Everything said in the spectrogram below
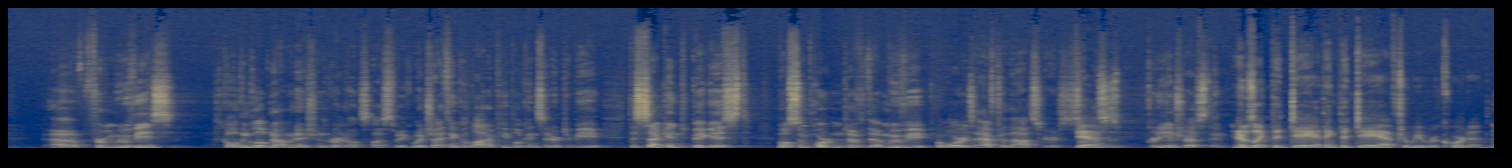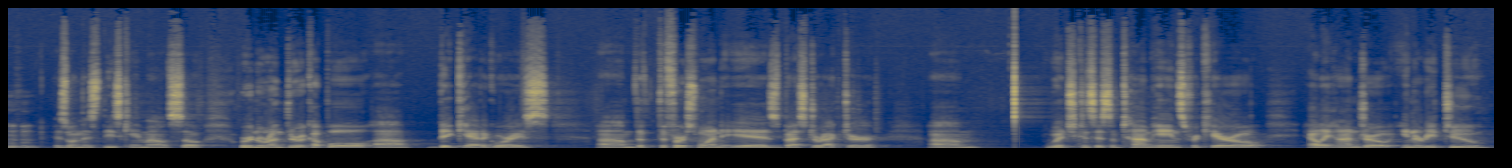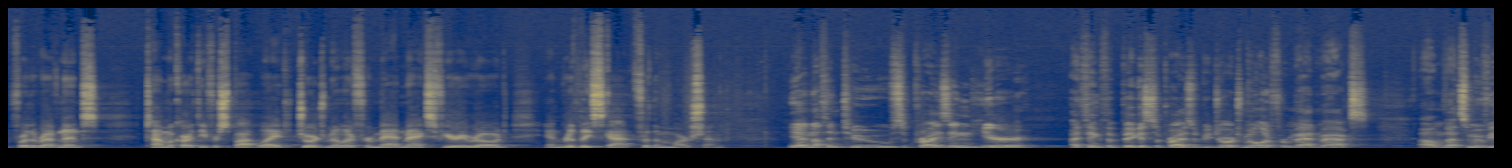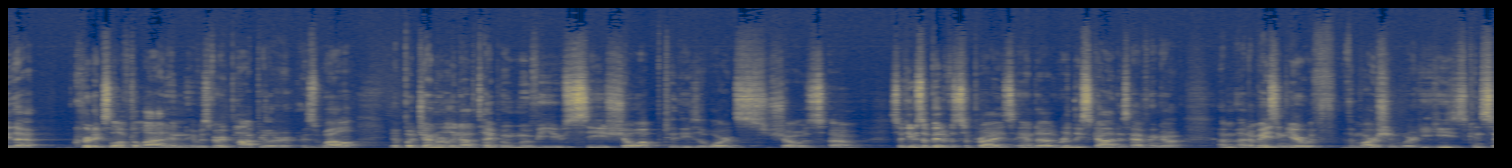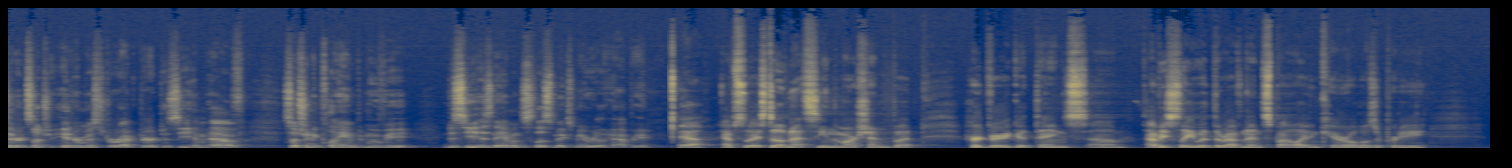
uh, for movies, Golden Globe nominations were announced last week, which I think a lot of people consider to be the second biggest, most important of the movie awards after the Oscars. So Yeah. this is pretty interesting. And it was like the day, I think the day after we recorded Mm-hmm. is when this, these came out. So we're going to run through a couple uh, big categories. Um, the, the first one is Best Director, um, which consists of Tom Haynes for Carol, Alejandro Inarritu for The Revenant, Tom McCarthy for Spotlight, George Miller for Mad Max Fury Road, and Ridley Scott for The Martian. Yeah, nothing too surprising here. I think the biggest surprise would be George Miller for Mad Max. Um, that's a movie that critics loved a lot and it was very popular as well, but generally not a type of movie you see show up to these awards shows. Um, so he was a bit of a surprise, and uh, Ridley Scott is having a, um, an amazing year with The Martian, where he, he's considered such a hit or miss director. To see him have such an acclaimed movie, to see his name on this list makes me really happy. Yeah, absolutely. I still have not seen The Martian, but heard very good things. Um, obviously, with The Revenant, Spotlight, and Carol, those are pretty,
